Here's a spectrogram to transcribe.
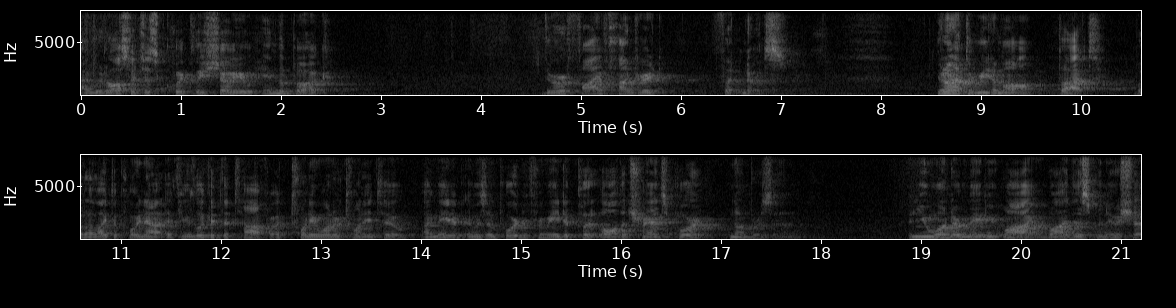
I would also just quickly show you in the book, there are 500 footnotes. You don't have to read them all, but what I'd like to point out, if you look at the top at 21 or 22, I made it, it was important for me to put all the transport numbers in. And you wonder maybe why? Why this minutia?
